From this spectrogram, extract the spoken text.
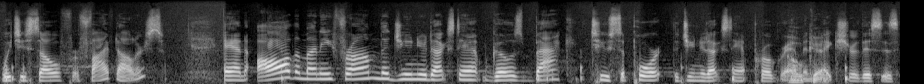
which is sold for five dollars. And all the money from the Junior Duck Stamp goes back to support the Junior Duck Stamp program Okay. and make sure this is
